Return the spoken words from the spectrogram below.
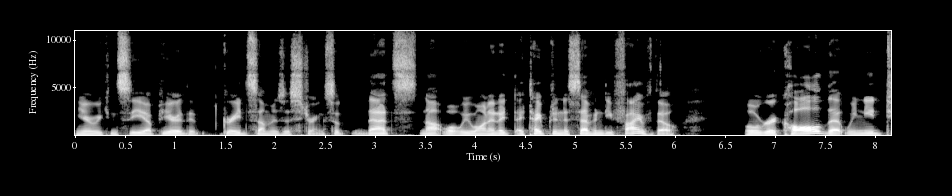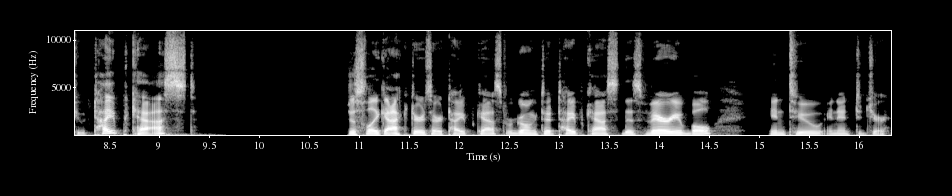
Here we can see up here that grade sum is a string. So that's not what we wanted. I, I typed in a 75 though. We'll recall that we need to typecast, just like actors are typecast, we're going to typecast this variable into an integer.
